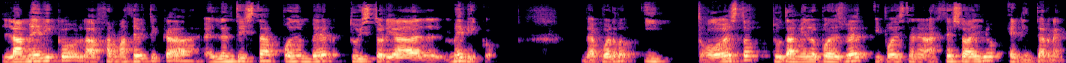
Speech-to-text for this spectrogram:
la médico, la farmacéutica, el dentista pueden ver tu historial médico. ¿De acuerdo? Y todo esto tú también lo puedes ver y puedes tener acceso a ello en Internet.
